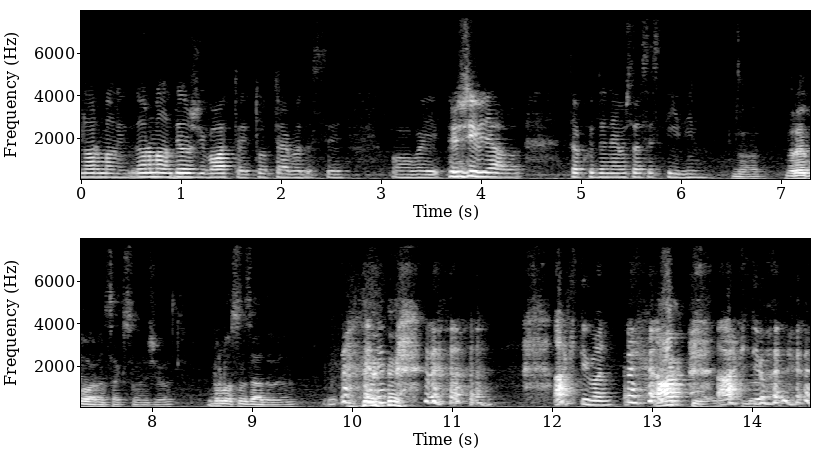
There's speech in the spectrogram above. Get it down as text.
normalni, normalan deo života i to treba da se ovaj, preživljava. Tako da nema šta da se stidim. Da, regularan seksualni život. Vrlo sam zadovoljan. Aktivan. Aktivan. Aktivan. Da.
